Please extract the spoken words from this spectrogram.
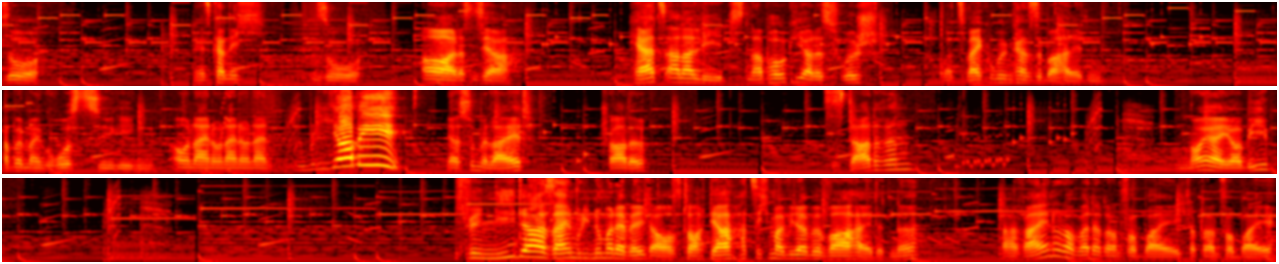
So. Jetzt kann ich... So. Oh, das ist ja... Herz allerliebst. Na, Poki, alles frisch. Aber zwei Kugeln kannst du behalten. Aber in meinen großzügigen... Oh nein, oh nein, oh nein. Jobbi! Ja, es tut mir leid. Schade. Was ist da drin? Neuer Jobby. Ich will nie da sein, wo die Nummer der Welt auftaucht. Ja, hat sich mal wieder bewahrheitet, ne? Da rein oder weiter dran vorbei? Ich glaube dran vorbei.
